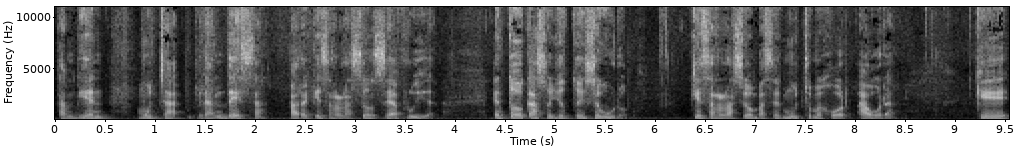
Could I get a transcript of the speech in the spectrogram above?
también mucha grandeza para que esa relación sea fluida. En todo caso, yo estoy seguro que esa relación va a ser mucho mejor ahora que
